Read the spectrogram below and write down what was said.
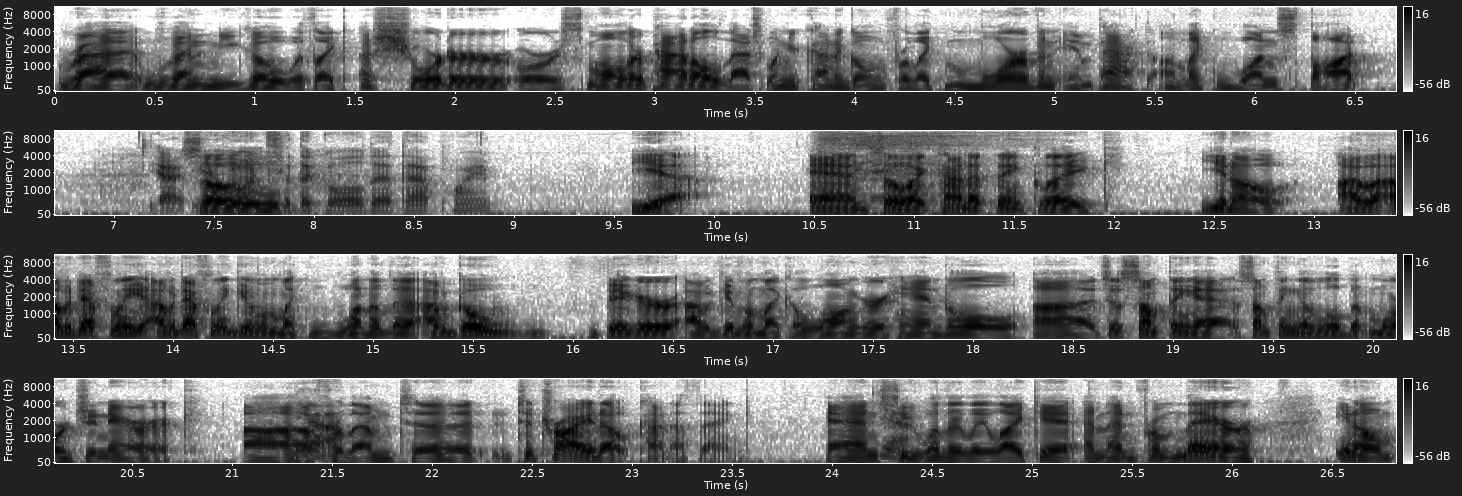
When you go with like a shorter or smaller paddle, that's when you're kind of going for like more of an impact on like one spot. Yeah, you're going for the gold at that point. Yeah, and so I kind of think like you know I, w- I would definitely I would definitely give them like one of the I would go bigger. I would give them like a longer handle, uh, just something uh, something a little bit more generic uh, Yeah. for them to to try it out kind of thing and see whether they like it. And then from there, you know,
